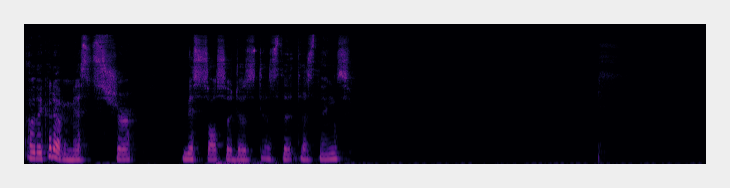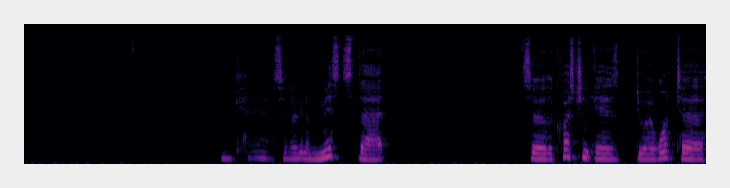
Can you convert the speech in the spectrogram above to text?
Oh, they could have mists, sure. Mists also does does the does things. Okay, so they're gonna mists that. So the question is, do I want to...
